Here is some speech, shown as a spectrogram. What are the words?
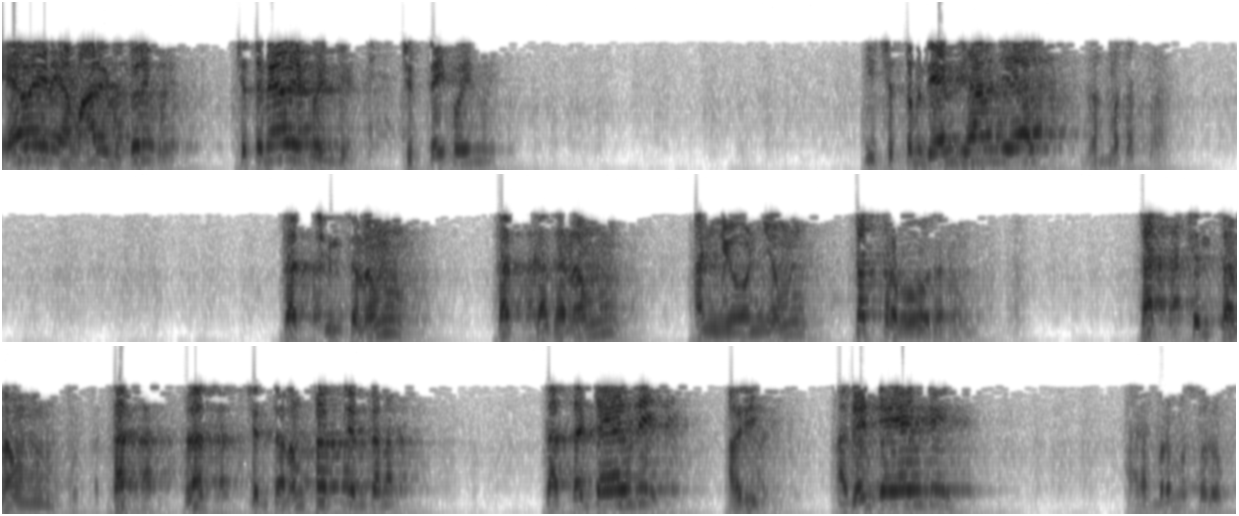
ఏమైనా ఆ మాలిని తొలిపోయింది చిత్తం చిత్తైపోయింది. ఈ చిత్తం దేని ధ్యానం చేయాలా? బ్రహ్మతత్వాన్ని. తచ్చింతనం తత్కథనం అన్యోన్యం తత్ ప్రబోధనం తత్ ప్లస్ చింతనం తచ్చింతనం తత్ అంటే ఏమిటి? అది. అదంటే ఏమిటి? పరబ్రహ్మ స్వరూపం.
